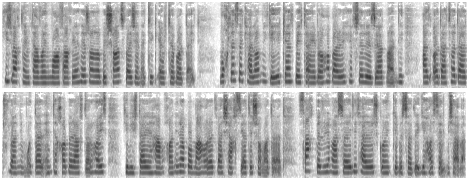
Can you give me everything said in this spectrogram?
هیچ وقت نمی‌توانید موفقیتشان را به شانس و ژنتیک ارتباط دهید. مخلص کلامی که یکی از بهترین راهها برای حفظ رضایتمندی از عادتها در طولانی مدت انتخاب رفتارهایی است که بیشترین همخوانی را با مهارت و شخصیت شما دارد. سخت به روی مسائلی تلاش کنید که به سادگی حاصل می شود.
